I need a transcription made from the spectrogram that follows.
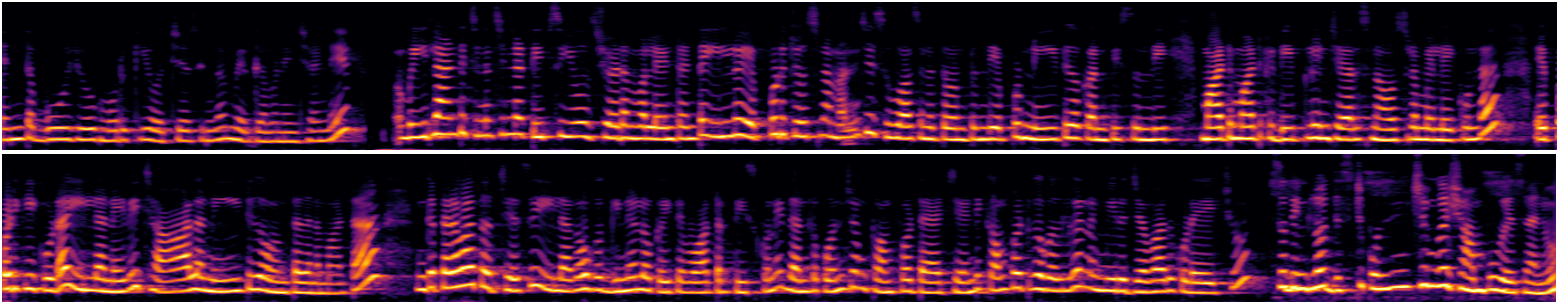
ఎంత బూజు మురికి వచ్చేసిందో మీరు గమనించండి. ఇలాంటి చిన్న చిన్న టిప్స్ యూజ్ చేయడం వల్ల ఏంటంటే ఇల్లు ఎప్పుడు చూసినా మంచి సువాసనతో ఉంటుంది ఎప్పుడు నీట్గా కనిపిస్తుంది. మాటి మాటికి డీప్ క్లీన్ చేయాల్సిన అవసరమే లేకుండా ఎప్పటికీ కూడా ఇల్లు అనేది చాలా నీట్గా ఉంటుంది ఇంకా తర్వాత వచ్చేసి ఇలాగ ఒక గిన్నెలోకి అయితే వాటర్ తీసుకొని దాంట్లో కొంచెం కంఫర్ట్ యాడ్ చేయండి. కంఫర్ట్గా బదులుగా మీరు జవాదు కూడా వేయచ్చు. సో దీంట్లో జస్ట్ కొంచెంగా షాంపూ వేశాను.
